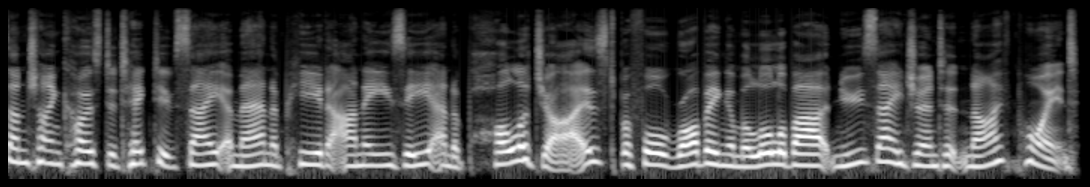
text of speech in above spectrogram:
Sunshine Coast detectives say a man appeared uneasy and apologised before robbing a Mooloolaba newsagent at knife point.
